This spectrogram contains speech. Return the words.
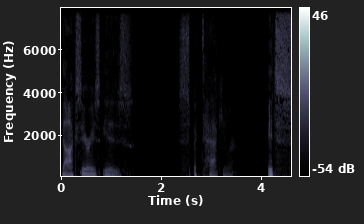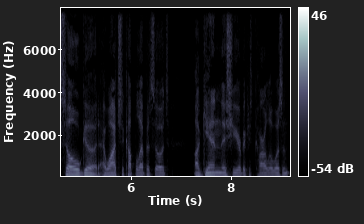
doc series is spectacular. It's so good. I watched a couple episodes again this year because Carla wasn't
